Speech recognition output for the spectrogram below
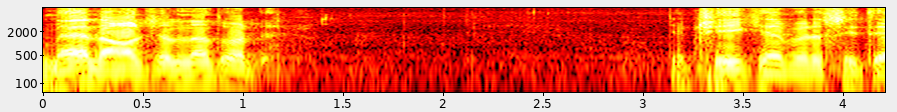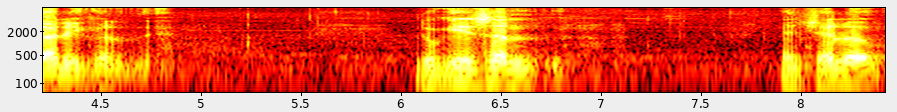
ਮੈਂ ਨਾਲ ਚੱਲਣਾ ਤੁਹਾਡੇ। ਤੇ ਠੀਕ ਹੈ, ਫਿਰ ਅਸੀਂ ਤਿਆਰੀ ਕਰਦੇ ਹਾਂ। ਦੁਖੀ ਸਨ ਚਲੋ,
